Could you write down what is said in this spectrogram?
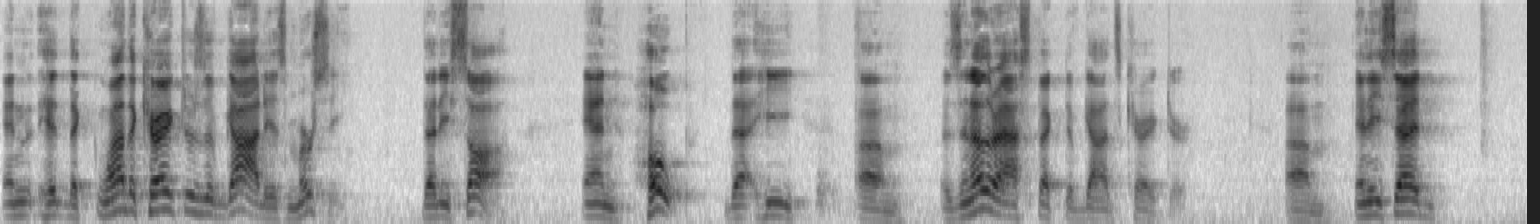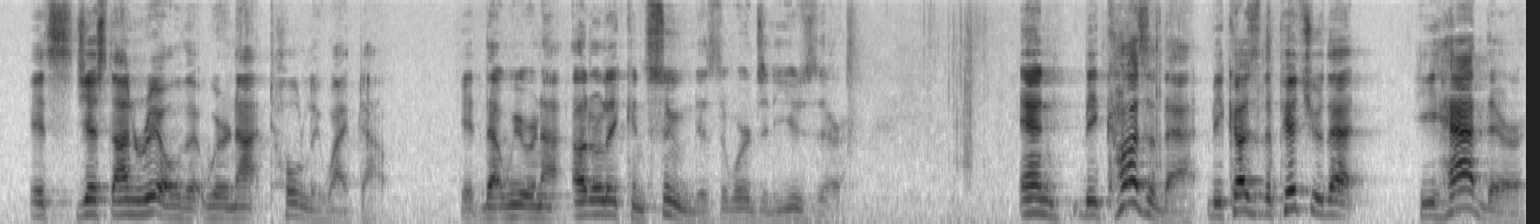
And the, one of the characters of God is mercy that he saw, and hope that he um, is another aspect of God's character. Um, and he said, it's just unreal that we're not totally wiped out, it, that we were not utterly consumed, is the words that he used there. And because of that, because the picture that he had there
